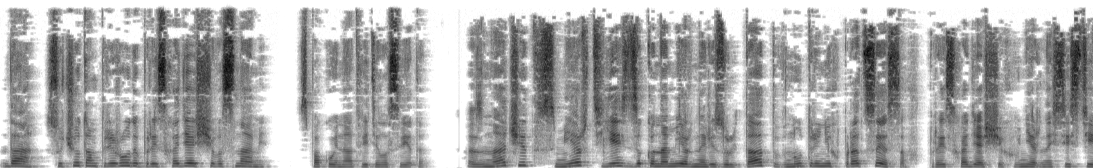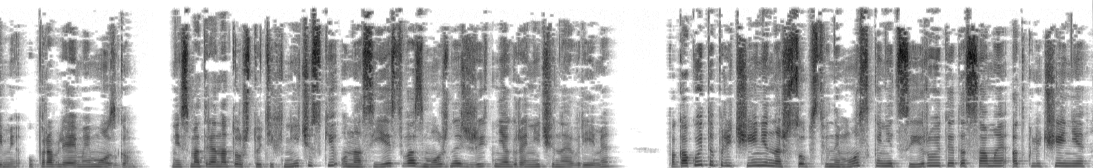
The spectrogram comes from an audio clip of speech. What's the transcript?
Да, с учетом природы происходящего с нами, спокойно ответила Света. Значит, смерть есть закономерный результат внутренних процессов, происходящих в нервной системе, управляемой мозгом. Несмотря на то, что технически у нас есть возможность жить неограниченное время, По какой-то причине наш собственный мозг инициирует это самое отключение,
